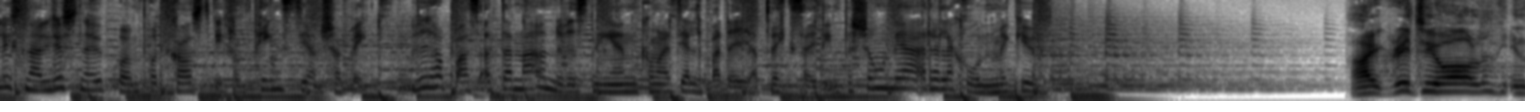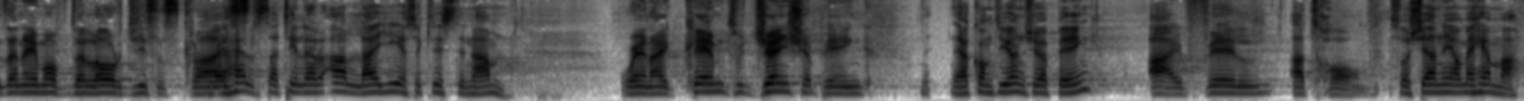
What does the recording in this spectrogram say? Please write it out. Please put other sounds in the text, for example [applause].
lyssnar just nu på en podcast ifrån Pingst Jönköping. Vi hoppas att denna undervisning kommer att hjälpa dig att växa i din personliga relation med Gud. I greet you all in the name of the Lord Jesus Jag Christ. hälsar till er alla i Jesu Kristi namn. When I came to Jönköping, När jag kom till Jönköping I feel at home. så känner jag mig hemma.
